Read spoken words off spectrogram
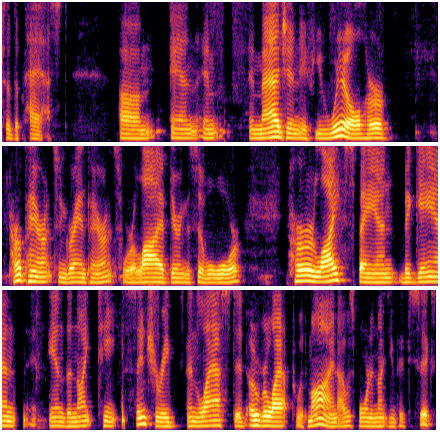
to the past um, and, and imagine, if you will, her her parents and grandparents were alive during the Civil War. Her lifespan began in the 19th century and lasted, overlapped with mine. I was born in 1956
